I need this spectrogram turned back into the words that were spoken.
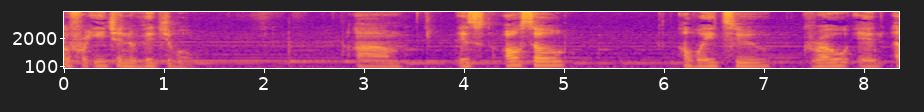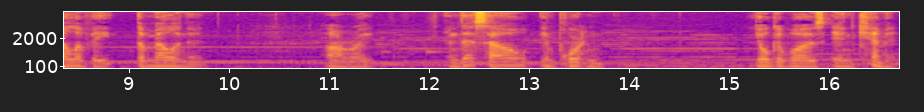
but for each individual. Um, it's also a way to grow and elevate the melanin. All right. And that's how important yoga was in Kemet.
